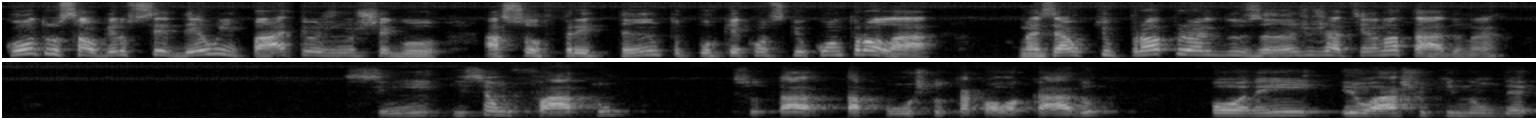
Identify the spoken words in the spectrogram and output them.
Contra o Salgueiro, cedeu o empate, hoje não chegou a sofrer tanto porque conseguiu controlar. Mas é o que o próprio Hélio dos Anjos já tinha notado, né? Sim, isso é um fato. Isso está tá posto, está colocado. Porém, eu acho que não, de,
